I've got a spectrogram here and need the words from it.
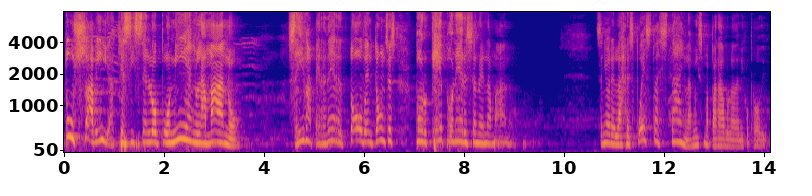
Tú sabías que si se lo ponía en la mano, se iba a perder todo. Entonces, ¿por qué ponérselo en la mano? Señores, la respuesta está en la misma parábola del hijo pródigo.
